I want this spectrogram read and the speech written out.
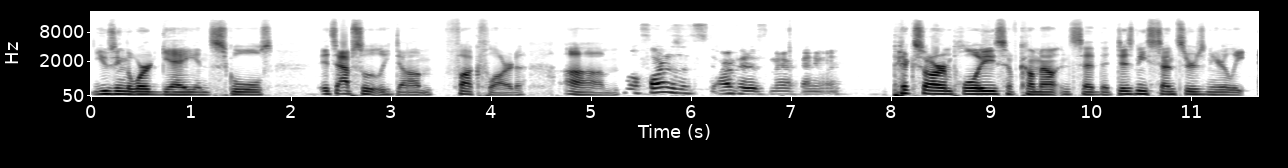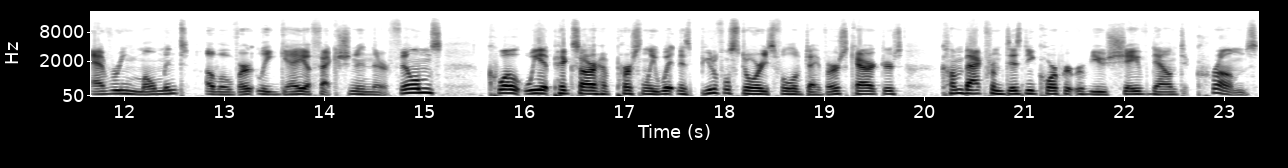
using the word "gay" in schools. It's absolutely dumb. Fuck Florida. Um, Well, Florida's the armpit of America anyway. Pixar employees have come out and said that Disney censors nearly every moment of overtly gay affection in their films. Quote, We at Pixar have personally witnessed beautiful stories full of diverse characters come back from Disney corporate reviews shaved down to crumbs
